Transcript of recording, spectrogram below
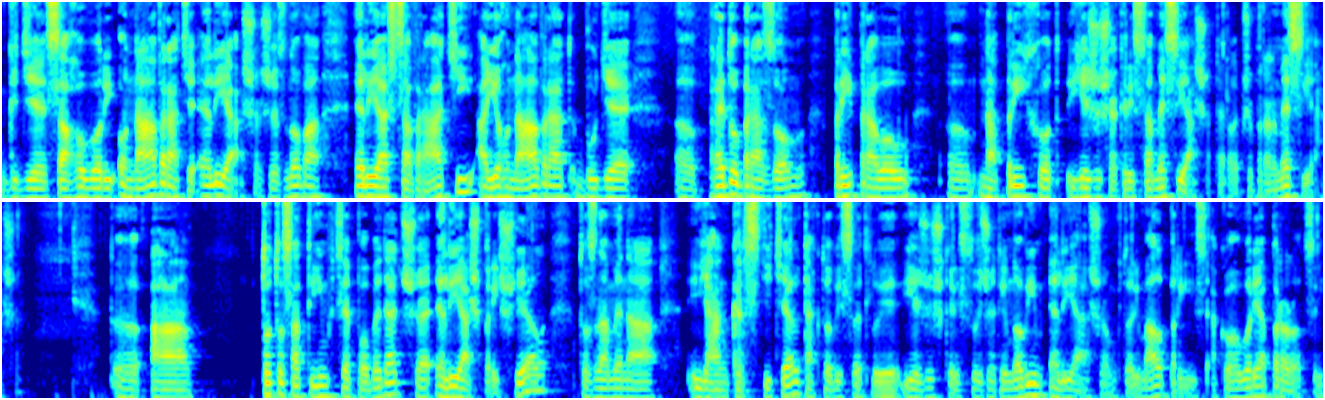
kde sa hovorí o návrate Eliáša, že znova Eliáš sa vráti a jeho návrat bude predobrazom, prípravou e, na príchod Ježiša Krista Mesiáša, teda lepšie povedané Mesiáša. E, a toto sa tým chce povedať, že Eliáš prišiel, to znamená Jan Krstiteľ, tak to vysvetľuje Ježiš Kristus, že tým novým Eliášom, ktorý mal prísť, ako hovoria proroci,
